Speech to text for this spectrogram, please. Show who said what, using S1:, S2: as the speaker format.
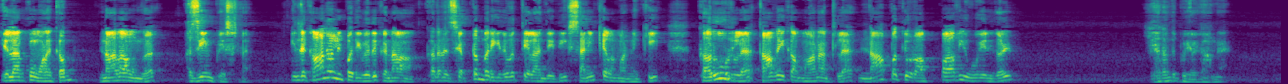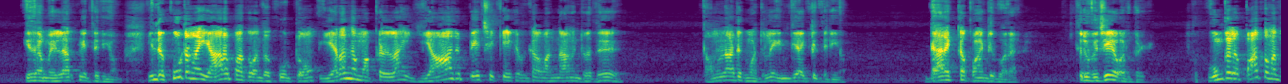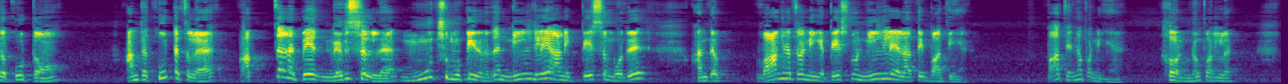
S1: எல்லாருக்கும் வணக்கம். நான் தான் உங்க அசீம் பேசுறேன். இந்த காணொலி பதிவு எதுக்குன்னா கடந்த செப்டம்பர் இருபத்தி ஏழாம் தேதி சனிக்கிழமை அன்னைக்கு கரூர்ல தாவேகா மாநாட்டுல நாற்பத்தி ஒரு அப்பாவி உயிர்கள் இறந்து போயிருக்காங்க. இது நம்ம எல்லாருக்குமே தெரியும். இந்த கூட்டம்லாம் யாரை பார்க்க வந்த கூட்டம்? இறந்த மக்கள்லாம் யாரு பேச்சை கேட்கறதுக்காக வந்தாங்கன்றது தமிழ்நாட்டுக்கு மட்டும் இல்ல இந்தியாவுக்கு தெரியும். டைரக்டா பாயிண்ட்டுக்கு வர திரு. விஜய் அவர்கள். உங்களை பார்க்க வந்த கூட்டம் அந்த கூட்டத்துல அத்தனை பேர் நெரிசல்ல மூச்சு முட்டி இருந்ததை நீங்களே அன்னைக்கு பேசும்போது அந்த வாகனத்துல நீங்க பேசணும் நீங்களே எல்லாத்தையும் பாத்தீங்க பார்த்து என்ன பண்ணீங்க? ஒன்னும் பண்ணல.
